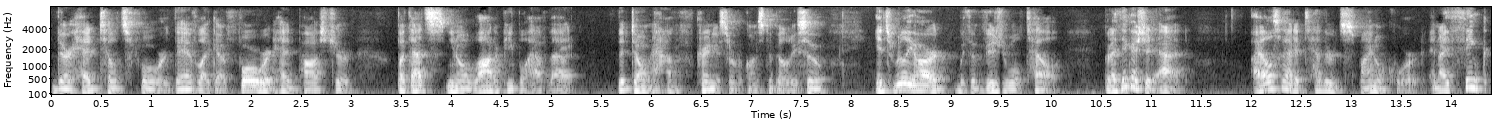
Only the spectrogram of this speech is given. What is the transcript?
their head tilts forward. They have like a forward head posture, but that's, you know, a lot of people have that. That don't have craniocervical instability. So it's really hard with a visual tell. But I think I should add, I also had a tethered spinal cord, and I think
